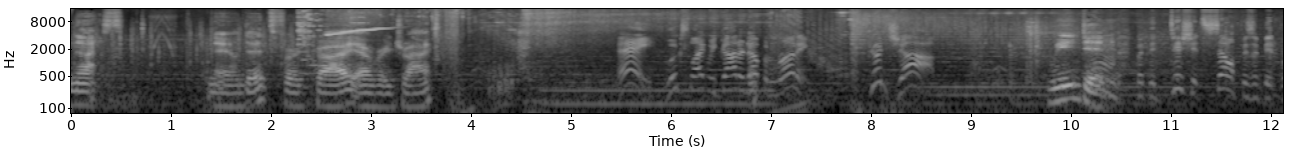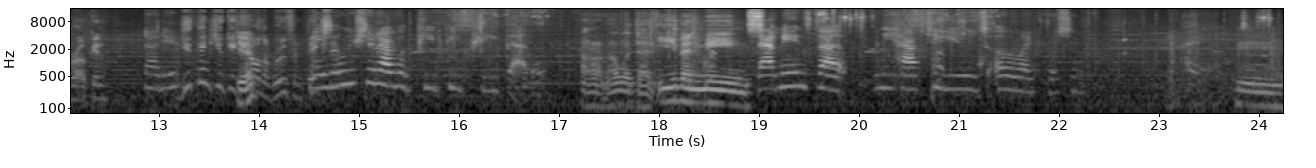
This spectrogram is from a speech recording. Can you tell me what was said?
Nice. Nailed it. First try, every try. Hey, looks like we got it up and running. Good job. We did. Hmm, but the dish itself is a bit broken. Daddy, You think you could Yeah. get on the roof and fix maybe it? we should have a PPP battle. I don't know what that even means. That means that we have to use a like this. Hmm.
